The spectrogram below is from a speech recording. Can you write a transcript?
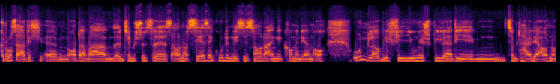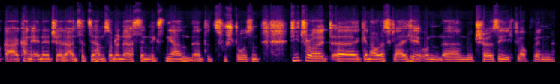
großartig. Ähm, Ottawa, Tim Stützler ist auch noch sehr, sehr gut in die Saison reingekommen. Die haben auch unglaublich viele junge Spieler, die eben zum Teil ja auch noch gar keine NHL-Einsätze haben, sondern erst in den nächsten Jahren äh, dazu stoßen. Detroit äh, genau das Gleiche und äh, New Jersey, ich glaube, wenn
